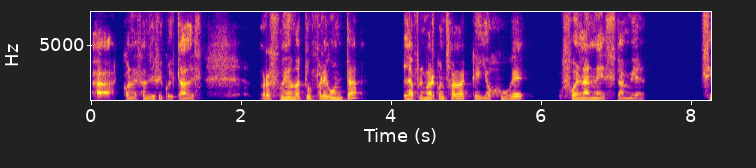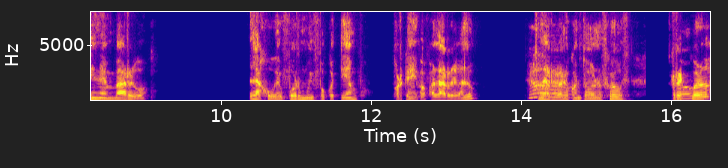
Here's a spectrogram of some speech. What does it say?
ah, con esas dificultades. Respondiendo a tu pregunta, la primera consola que yo jugué fue la NES también. Sin embargo, la jugué por muy poco tiempo, porque mi papá la regaló. La regaló con todos los juegos. Recuerdo,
